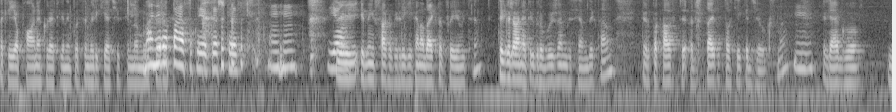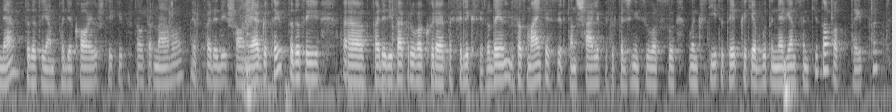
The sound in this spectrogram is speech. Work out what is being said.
tokia japonė, kurie ateina pas amerikiečius į namus? Man yra ir... pasakoja kažkas. mhm. Jo. Tai jinai sako, kad reikia kiekvieną daiktą paimti. Tai galioja ne tik drabužiam, visiems daiktam. Ir paklausti, ar šis daiktas tau teikia džiaugsmą. Mhm. Ir jeigu ne, tada tu jam padėkoji už tai, kaip jis tau tarnavo ir padedi į šoną. Jeigu taip, tada tai uh, padedi į tą krūvą, kurioje pasiliksi. Ir tada visas maikės ir ten šalikas ir pažiniai siūlo sulankstyti taip, kad jie būtų ne viens ant kito, o taip, kad,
